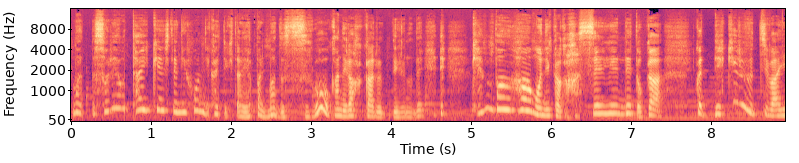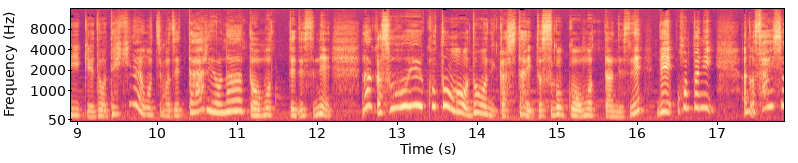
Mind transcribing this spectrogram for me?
まあ、それを体験して日本に帰ってきたらやっぱりまずすごいお金がかかるっていうのでえ鍵盤ハーモニカが8,000円でとかこれできるうちはいいけどできないお家も絶対あるよなと思ってですねなんかそういうことをどうにかしたいとすごく思ったんですね。で本当にあの最初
